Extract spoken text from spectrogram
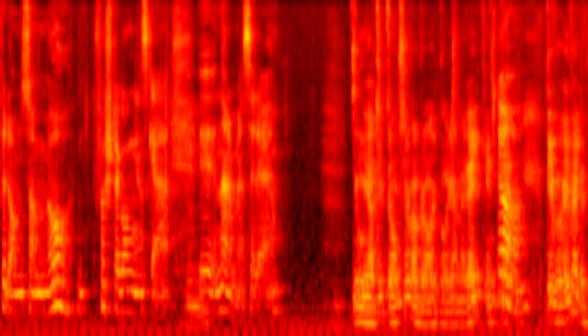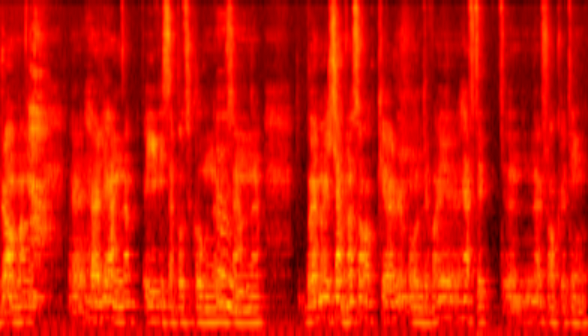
för de som åh, första gången ska eh, närma sig det. Jo, men jag tyckte också det var bra i början med reikin. Ja. Det var ju väldigt bra. Man eh, höll händerna i vissa positioner och Mm. sen eh, började man ju känna saker och det var ju häftigt eh, när saker och ting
